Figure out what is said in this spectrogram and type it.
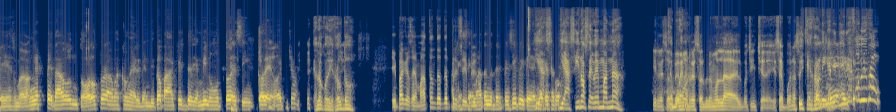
se me lo han espetado en todos los programas con el bendito package de 10 minutos, de 5, de 8, Es loco, de Road 2. Y para que se maten desde el para que se principio. maten desde el principio y que Y tenga que así, ser y así no se ven más nada. Y resolvemos, resolvemos la, el bochinche de ellos. Es buena, sí. Y que Rolling termine elimine el que- Rhodes.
